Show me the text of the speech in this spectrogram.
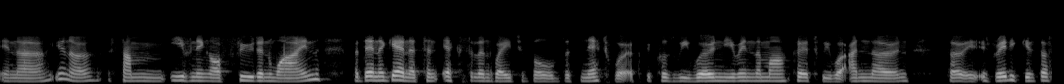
in a, you know, some evening of food and wine. But then again, it's an excellent way to build this network because we were new in the market, we were unknown. So it really gives us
